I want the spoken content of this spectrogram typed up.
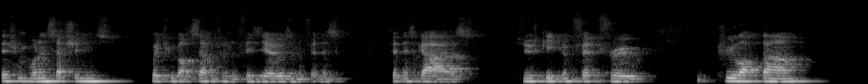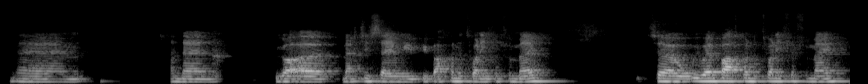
different running sessions, which we got seven from the physios and the fitness fitness guys. Just keeping fit through through lockdown. Um, and then we got a message saying we'd be back on the 25th of May. So we went back on the 25th of May.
